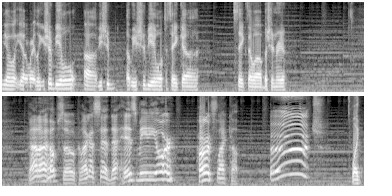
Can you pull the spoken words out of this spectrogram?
Yeah, well, yeah, right. Like you should be able, uh, you should, uh, you should be able to take, uh, take the uh, Bashinryu. God, I hope so. Like I said, that his meteor hurts like a bitch. Like,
